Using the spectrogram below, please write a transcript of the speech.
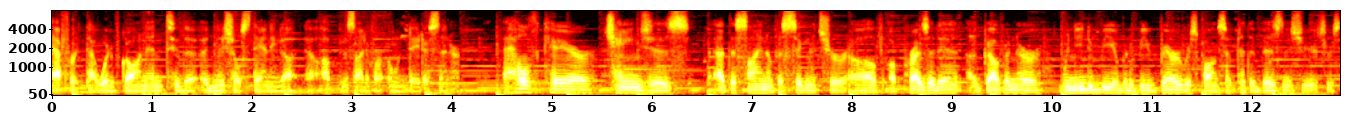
effort that would have gone into the initial standing up, up inside of our own data center. Healthcare changes at the sign of a signature of a president, a governor. We need to be able to be very responsive to the business users.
